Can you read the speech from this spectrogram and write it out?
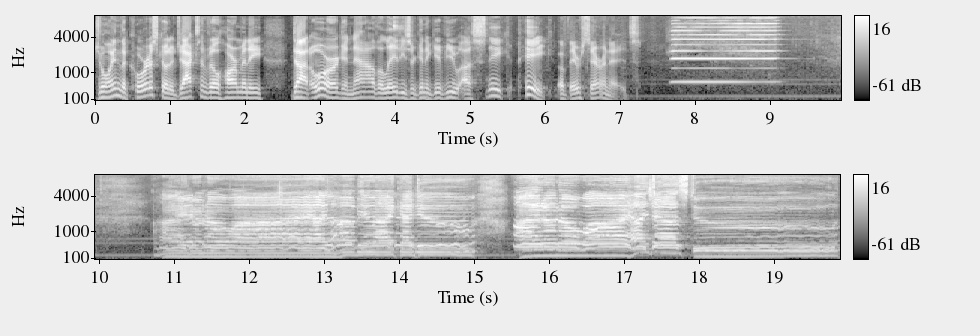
join the chorus, go to jacksonvilleharmony.org. And now the ladies are going to give you a sneak peek of their serenades. I don't know why I love you like I do. I don't know why I just do.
